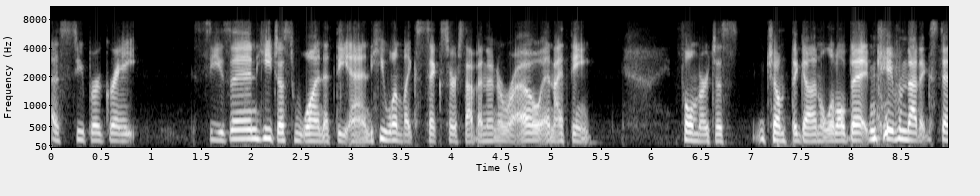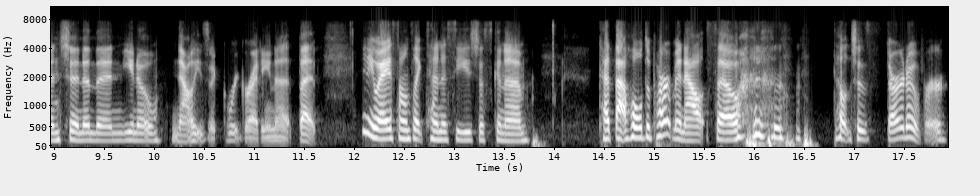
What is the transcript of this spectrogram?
a super great season. He just won at the end. He won like 6 or 7 in a row and I think Fulmer just jumped the gun a little bit and gave him that extension and then, you know, now he's like, regretting it. But anyway, it sounds like Tennessee's just going to cut that whole department out. So they'll just start over.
